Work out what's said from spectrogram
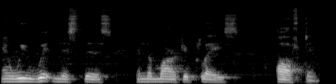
And we witness this in the marketplace often.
